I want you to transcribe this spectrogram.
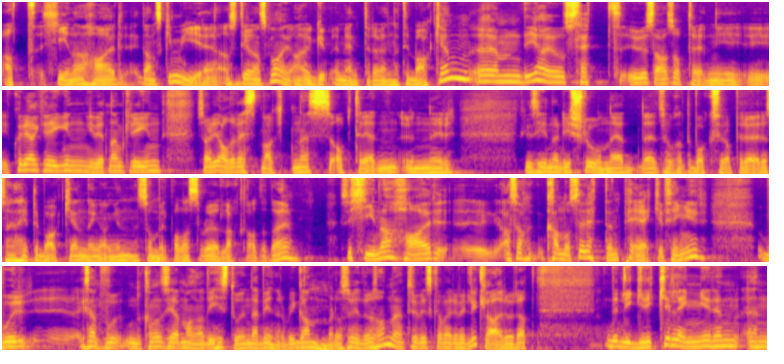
at Kina har ganske mye altså de har ganske mange argumenter å vende tilbake igjen. De har jo sett USAs opptreden i, Koreakrigen, i Vietnamkrigen. Så har de alle vestmaktenes opptreden under si, når de slo ned det såkalte bokseropprøret, så er helt tilbake igjen den gangen sommerpalasset ble ødelagt og alt det der. Så Kina har, altså, kan også rette en pekefinger hvor, sant, hvor kan man si at Mange av de historiene der begynner å bli gamle, og så videre, og sånn, men jeg tror vi skal være veldig klar over at det ligger ikke lenger en, en,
